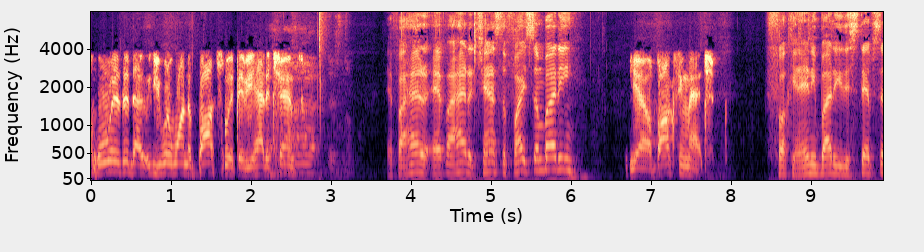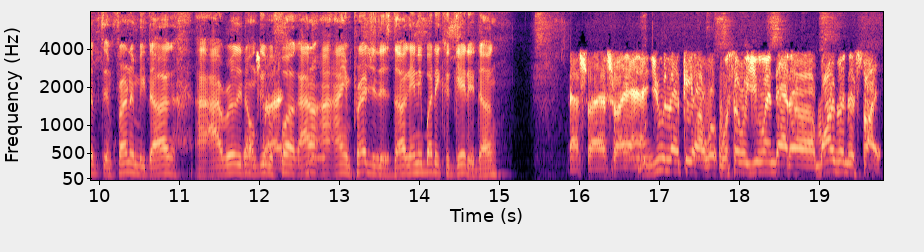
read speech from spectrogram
who is it that you would want to box with if you had a chance? If I had if I had a chance to fight somebody, Yeah, a boxing match. fucking anybody that steps up in front of me, dog. I, I really don't That's give a fuck. I don't. I, I ain't prejudiced, dog. Anybody could get it, dog. That's right, that's right. And you, Lucky, uh, what's up with you in that uh, Marvin this fight?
